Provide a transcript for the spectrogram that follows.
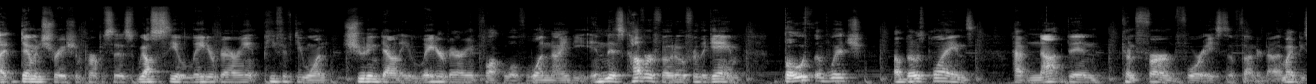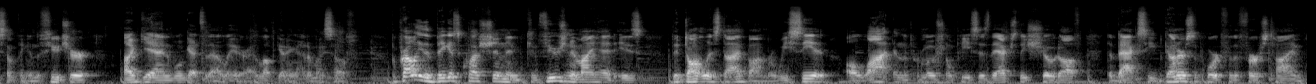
Uh, demonstration purposes. We also see a later variant, P51, shooting down a later variant Focke-Wulf 190 in this cover photo for the game, both of which of those planes have not been confirmed for Aces of Thunder. Now that might be something in the future. Again, we'll get to that later. I love getting ahead of myself. But probably the biggest question and confusion in my head is the Dauntless Dive Bomber. We see it a lot in the promotional pieces. They actually showed off the backseat gunner support for the first time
